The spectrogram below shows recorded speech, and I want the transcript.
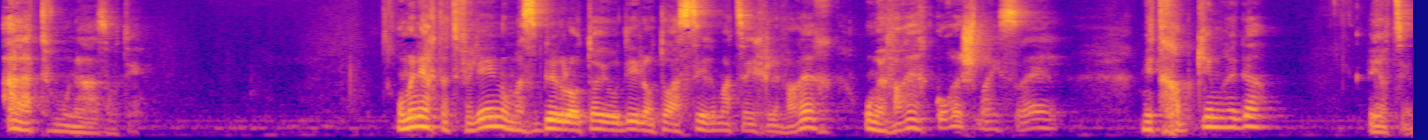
על התמונה הזאת. הוא מניח את התפילין, הוא מסביר לאותו יהודי, לאותו אסיר, מה צריך לברך, הוא מברך, קורא שמע ישראל, מתחבקים רגע ויוצאים.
